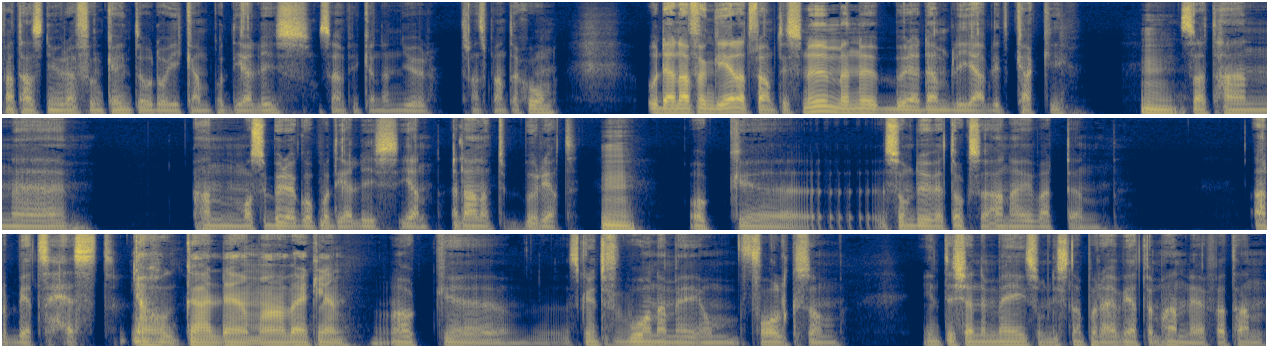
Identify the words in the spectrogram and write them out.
För att hans njurar funkar inte och då gick han på dialys. Sen fick han en njurtransplantation. Och den har fungerat fram tills nu men nu börjar den bli jävligt kackig. Mm. Så att han, eh, han måste börja gå på dialys igen. Eller han har typ börjat. Mm. Och eh, som du vet också, han har ju varit en arbetshäst. Oh, god damn. Ja, verkligen. Och eh, skulle inte förvåna mig om folk som inte känner mig, som lyssnar på det här, vet vem han är. För att han,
